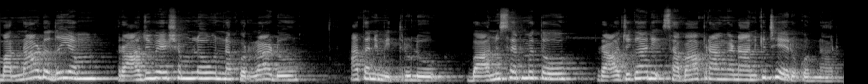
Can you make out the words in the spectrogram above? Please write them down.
మర్నాడు ఉదయం రాజువేషంలో ఉన్న కుర్రాడు అతని మిత్రులు భానుశర్మతో రాజుగారి సభా ప్రాంగణానికి చేరుకున్నారు.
